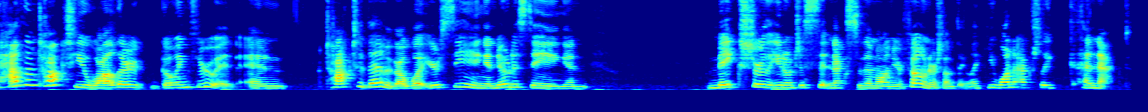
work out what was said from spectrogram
have them talk to you while they're going through it and talk to them about what you're seeing and noticing and make sure that you don't just sit next to them on your phone or something. Like you want to actually connect,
